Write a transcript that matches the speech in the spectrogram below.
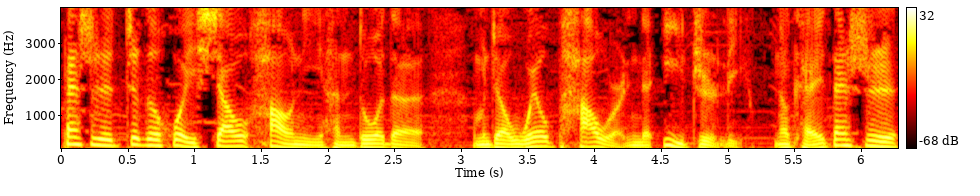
但是这个会消耗你很多的我们叫 willpower，你的意志力。OK，但是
